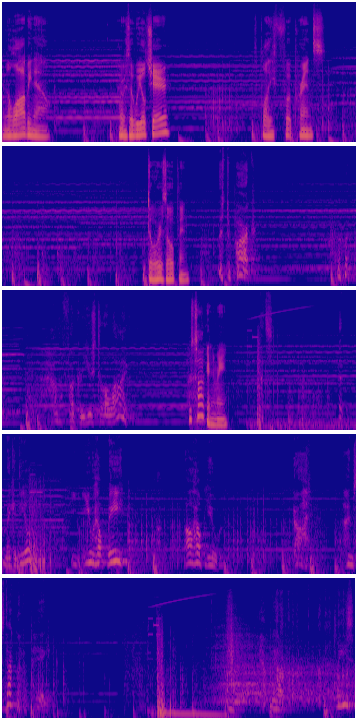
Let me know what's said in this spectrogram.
In the lobby now. With a wheelchair. Bloody footprints. Doors open. Mr. Park. How the fuck are you still alive? Who's talking to me? Let's uh, make a deal. You help me, I'll help you. God, I'm stuck like a pig. Out, please.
